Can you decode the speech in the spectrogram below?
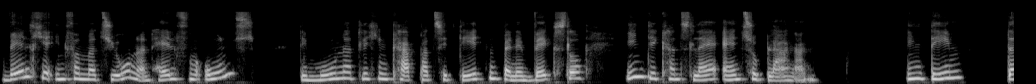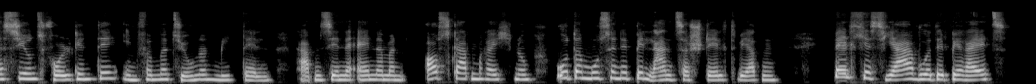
Welche Informationen helfen uns, die monatlichen Kapazitäten bei einem Wechsel in die Kanzlei einzuplanen, indem dass Sie uns folgende Informationen mitteilen. Haben Sie eine Einnahmen-Ausgabenrechnung oder muss eine Bilanz erstellt werden? Welches Jahr wurde bereits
